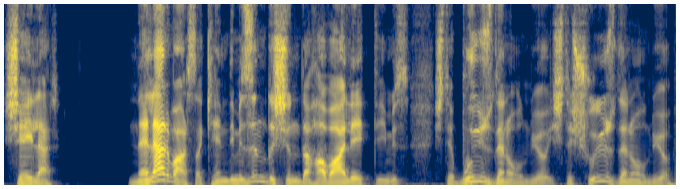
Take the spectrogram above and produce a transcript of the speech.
şeyler. Neler varsa kendimizin dışında havale ettiğimiz işte bu yüzden olmuyor, işte şu yüzden olmuyor,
